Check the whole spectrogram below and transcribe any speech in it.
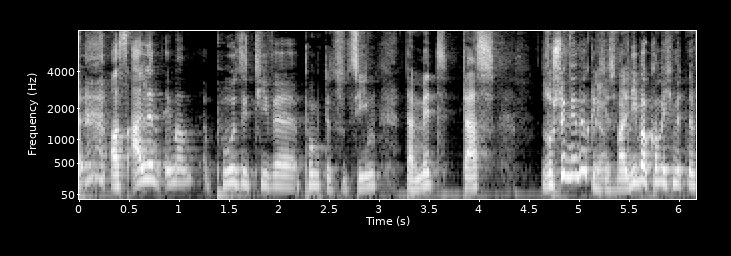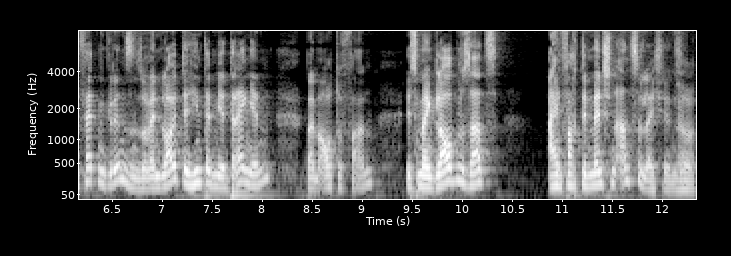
aus allem immer positive Punkte zu ziehen, damit das so schön wie möglich ja. ist. Weil lieber komme ich mit einem fetten Grinsen. So, wenn Leute hinter mir drängen beim Autofahren, ist mein Glaubenssatz, einfach den Menschen anzulächeln. Ja. So.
